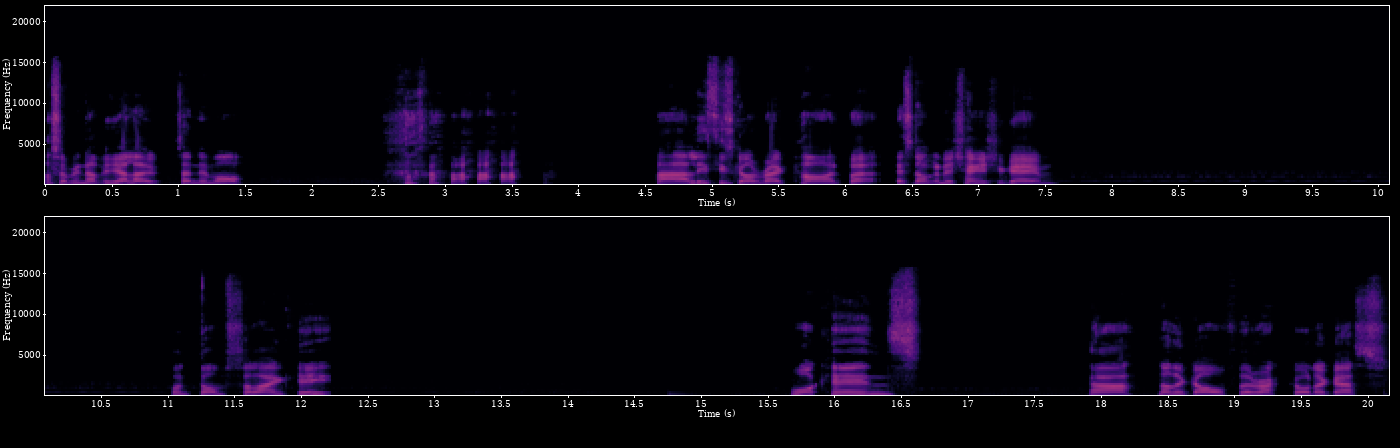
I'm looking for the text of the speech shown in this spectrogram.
That's going to be another yellow. Send him off. Ah, at least he's got a red card, but it's not going to change the game. One Dom Solanke. Watkins. Ah, another goal for the record, I guess.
